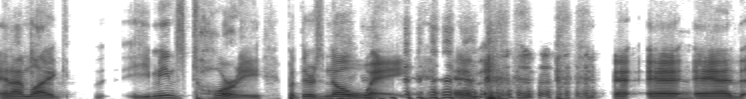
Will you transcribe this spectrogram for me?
and I'm like, he means Tory, but there's no way. and, and, and and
